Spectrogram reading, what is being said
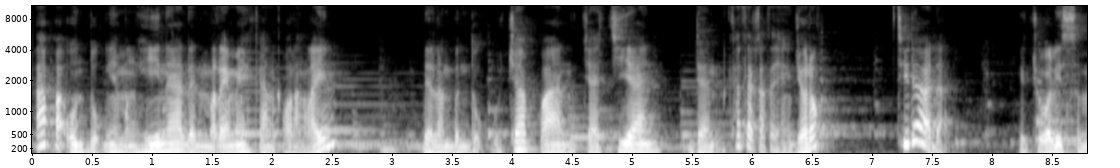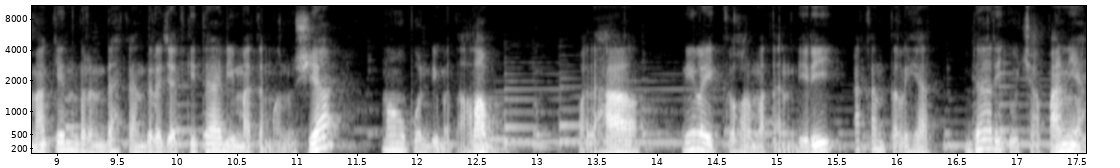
Apa untuknya menghina dan meremehkan orang lain dalam bentuk ucapan, cacian, dan kata-kata yang jorok? Tidak ada, kecuali semakin merendahkan derajat kita di mata manusia maupun di mata Rabb. Padahal nilai kehormatan diri akan terlihat dari ucapannya.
